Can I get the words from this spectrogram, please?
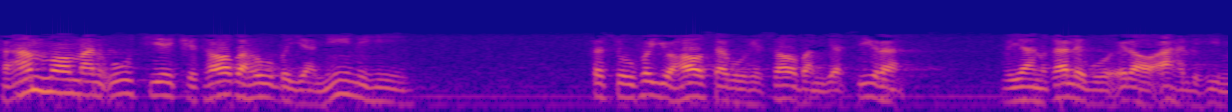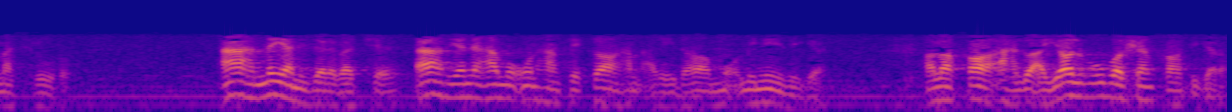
فاما من اوتی کتابه به یمینه فسوف یحاسب حسابا یسیرا و ینقلب الى اهله مسرور اهل نه یعنی زر بچه. اهل یعنی همون اون هم فکران هم عقیده ها مؤمنی دیگه. حالا خواه اهل و ایال او باشن خواه دیگران.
